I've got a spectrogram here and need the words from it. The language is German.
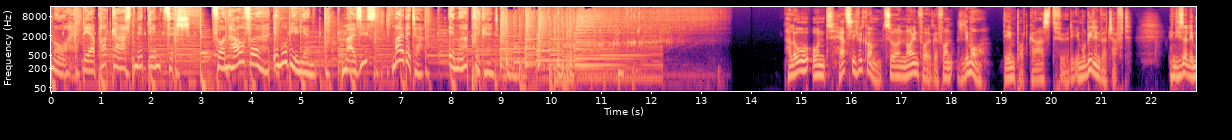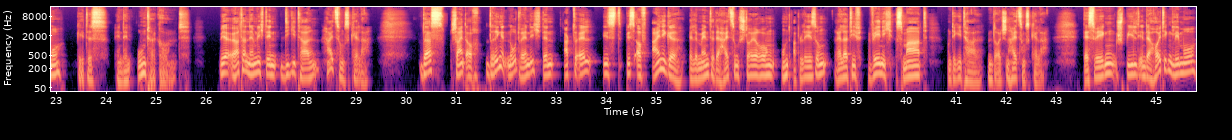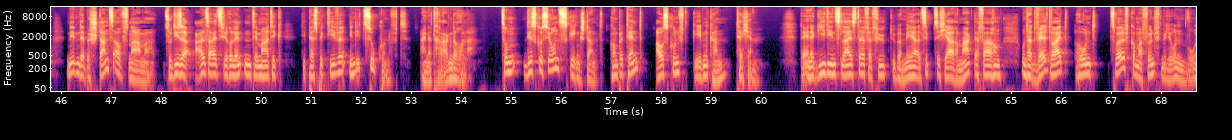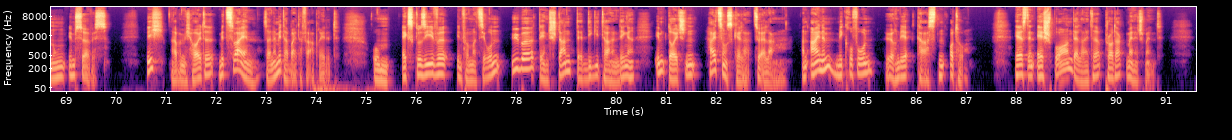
Limo, der Podcast mit dem Zisch. Von Haufe Immobilien. Mal süß, mal bitter. Immer prickelnd. Hallo und herzlich willkommen zur neuen Folge von Limo, dem Podcast für die Immobilienwirtschaft. In dieser Limo geht es in den Untergrund. Wir erörtern nämlich den digitalen Heizungskeller. Das scheint auch dringend notwendig, denn aktuell ist bis auf einige Elemente der Heizungssteuerung und Ablesung relativ wenig smart und digital im deutschen Heizungskeller. Deswegen spielt in der heutigen Limo neben der Bestandsaufnahme zu dieser allseits virulenten Thematik die Perspektive in die Zukunft eine tragende Rolle. Zum Diskussionsgegenstand kompetent Auskunft geben kann Techem. Der Energiedienstleister verfügt über mehr als 70 Jahre Markterfahrung und hat weltweit rund 12,5 Millionen Wohnungen im Service. Ich habe mich heute mit zweien seiner Mitarbeiter verabredet, um exklusive Informationen über den Stand der digitalen Dinge im deutschen Heizungskeller zu erlangen. An einem Mikrofon hören wir Carsten Otto. Er ist in Eschborn der Leiter Product Management.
